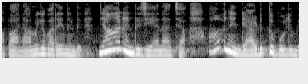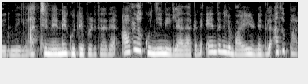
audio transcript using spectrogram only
അപ്പോൾ അനാമിക പറയുന്നുണ്ട് ഞാൻ എന്ത് ചെയ്യാനാച്ചാ അവൻ എന്റെ അടുത്ത് പോലും വരുന്നില്ല. അച്ഛൻ എന്നെ കുറ്റപ്പെടുത്താതെ അവളെ കുഞ്ഞിനെ ഇല്ലാതാക്കാൻ എന്തെങ്കിലും വഴിയുണ്ടെങ്കിൽ അത് പറ.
